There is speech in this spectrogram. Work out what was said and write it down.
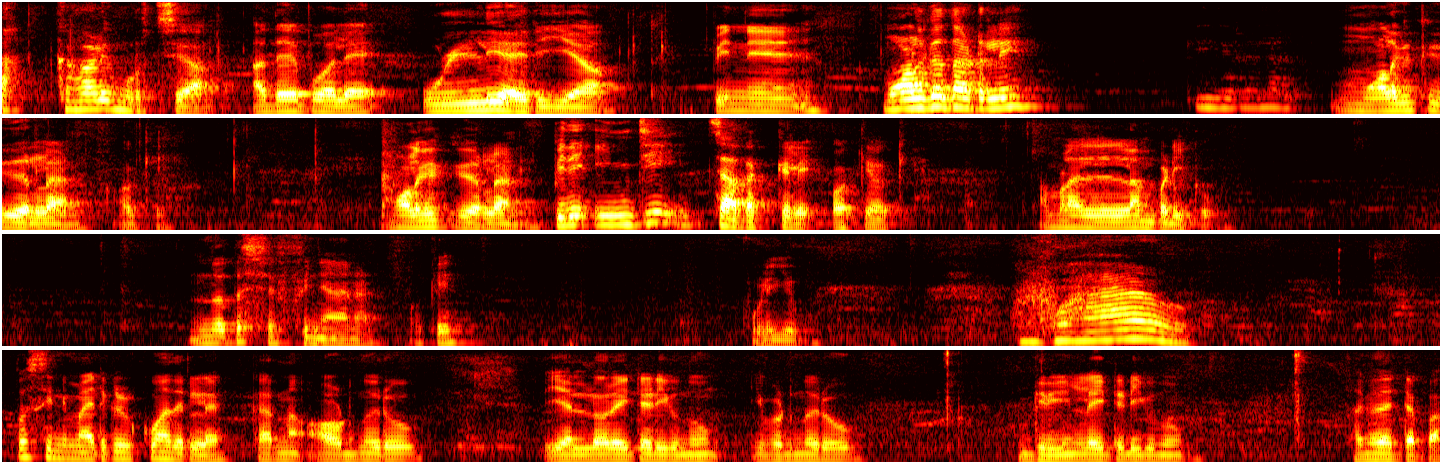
തക്കാളി മുറിച്ചുക അതേപോലെ ഉള്ളി അരിയുക പിന്നെ മുളക് തട്ടൽ മുളക് കീറലാണ്. ഓക്കെ. മുളക് കീറലാണ്. പിന്നെ ഇഞ്ചി ചതക്കൽ ഓക്കെ ഓക്കെ. നമ്മളെല്ലാം പഠിക്കും. ഇന്നത്തെ ഷെഫ് ഞാനാണ്. ഓക്കെ. പൊളിക്കും വാവ്. ഇപ്പോൾ സിനിമാറ്റിക് ലുക്ക് മാതിരില്ലേ കാരണം അവിടുന്ന് ഒരു യെല്ലോ ലൈറ്റ് അടിക്കുന്നു ഇവിടുന്ന് ഒരു ഗ്രീൻ ലൈറ്റ് അടിക്കുന്നു. സംഗതി തെറ്റപ്പാ.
